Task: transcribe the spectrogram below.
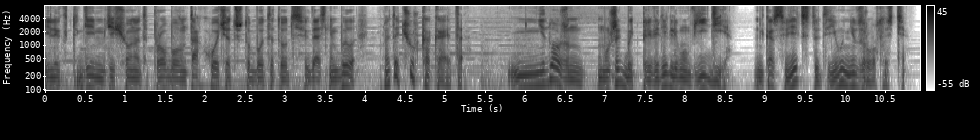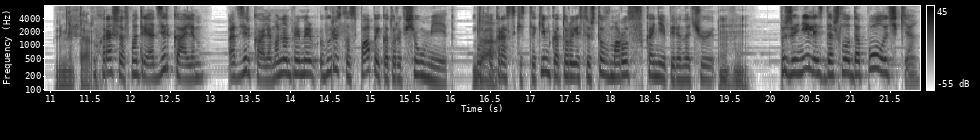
или где-нибудь еще он это пробовал, он так хочет, чтобы вот это вот всегда с ним было. Но это чушь какая-то. Не должен мужик быть привередливым в еде. Мне кажется, свидетельствует его невзрослости Ну элементарно. хорошо, смотри, отзеркалим. Отзеркалим. Она, например, выросла с папой, который все умеет. Вот Да. как раз-таки с таким, который, если что, в мороз в коне переночует. Мгм. Поженились, дошло до полочки,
